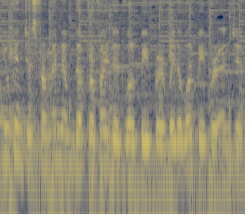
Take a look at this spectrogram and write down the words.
You can choose from any of the provided wallpaper by the wallpaper engine.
